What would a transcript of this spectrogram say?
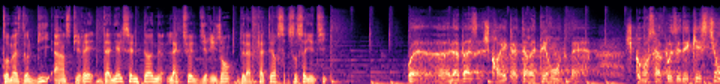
Thomas Dolby a inspiré Daniel Shelton, l'actuel dirigeant de la Flatters Society. Ouais, euh, à la base, je croyais que la Terre était ronde, mais j'ai commencé à poser des questions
